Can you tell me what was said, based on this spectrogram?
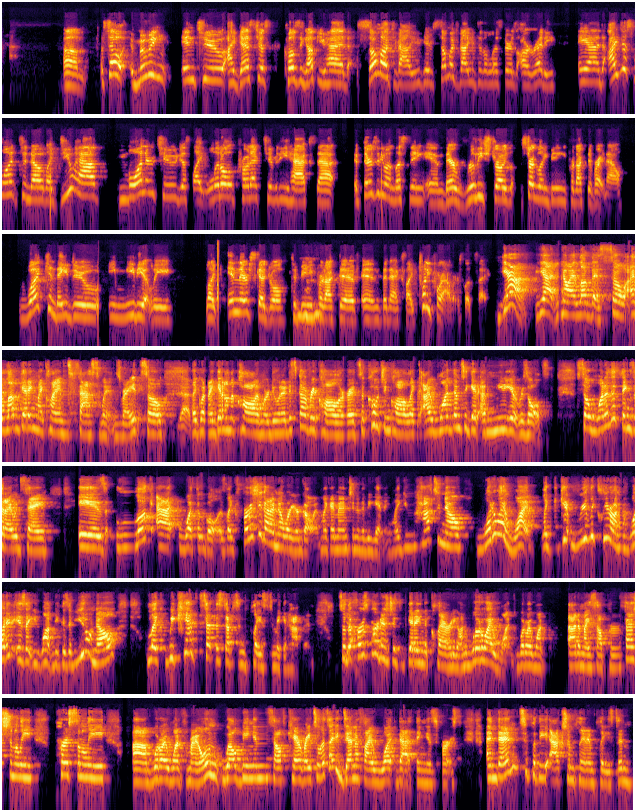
um so moving into i guess just closing up you had so much value gave so much value to the listeners already and i just want to know like do you have one or two just like little productivity hacks that if there's anyone listening and they're really strugg- struggling being productive right now what can they do immediately like in their schedule to be mm-hmm. productive in the next like 24 hours let's say yeah yeah no i love this so i love getting my clients fast wins right so yes. like when i get on the call and we're doing a discovery call or it's a coaching call like i want them to get immediate results so one of the things that i would say is look at what the goal is. Like, first, you got to know where you're going, like I mentioned in the beginning. Like, you have to know what do I want? Like, get really clear on what it is that you want because if you don't know, like, we can't set the steps in place to make it happen. So, yeah. the first part is just getting the clarity on what do I want? What do I want out of myself professionally, personally? Um, what do I want for my own well being and self care, right? So, let's identify what that thing is first. And then to put the action plan in place. And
